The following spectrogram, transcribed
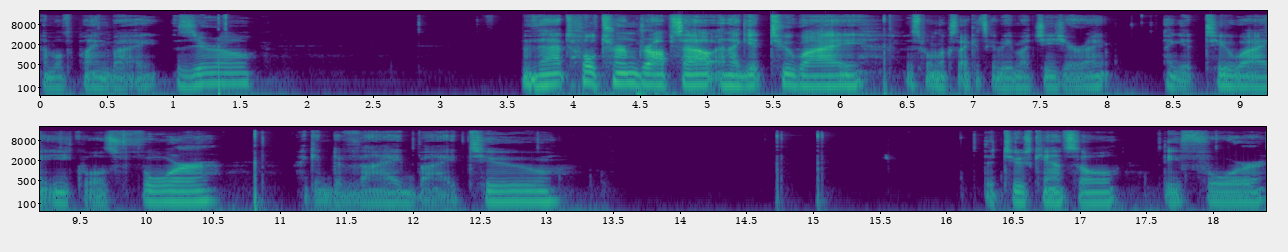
I'm multiplying by 0. That whole term drops out, and I get 2y. This one looks like it's going to be much easier, right? I get 2y equals 4. I can divide by 2. The 2's cancel, the 4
